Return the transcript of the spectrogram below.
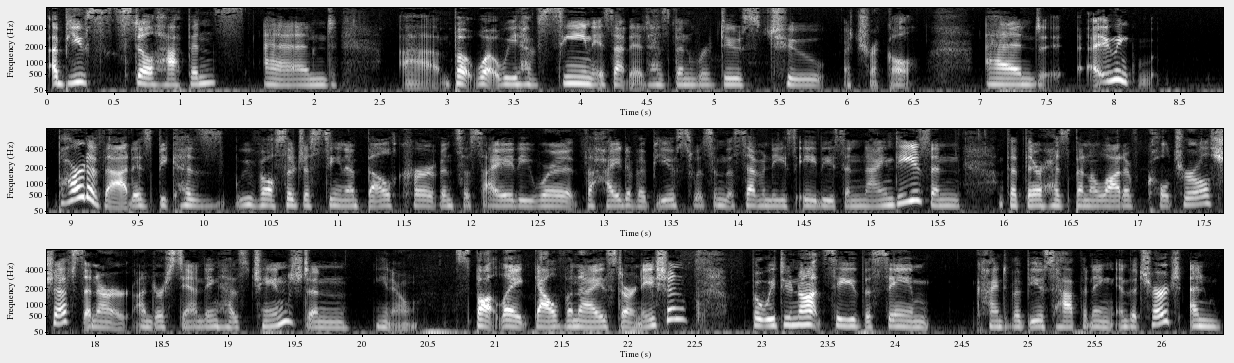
abuse still happens, and uh, but what we have seen is that it has been reduced to a trickle, and I think part of that is because we've also just seen a bell curve in society where the height of abuse was in the 70s, 80s, and 90s, and that there has been a lot of cultural shifts and our understanding has changed, and you know, spotlight galvanized our nation. But we do not see the same kind of abuse happening in the church. And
